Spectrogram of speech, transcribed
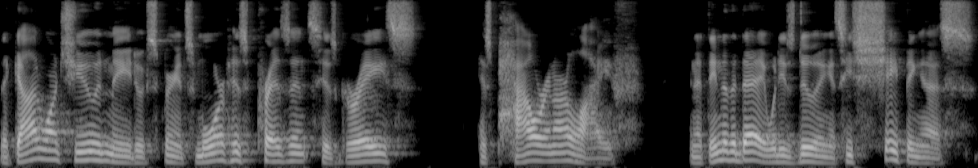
that God wants you and me to experience more of His presence, His grace, His power in our life and at the end of the day, what he's doing is he's shaping us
